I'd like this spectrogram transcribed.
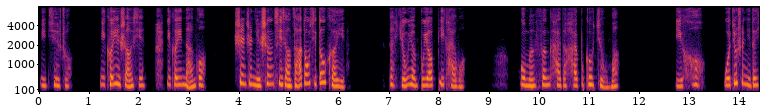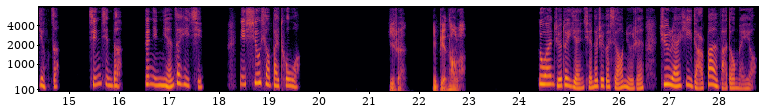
你记住，你可以伤心，你可以难过，甚至你生气想砸东西都可以，但永远不要避开我。我们分开的还不够久吗？以后我就是你的影子，紧紧的跟你粘在一起，你休想摆脱我。伊人，你别闹了。陆安觉对眼前的这个小女人居然一点办法都没有。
